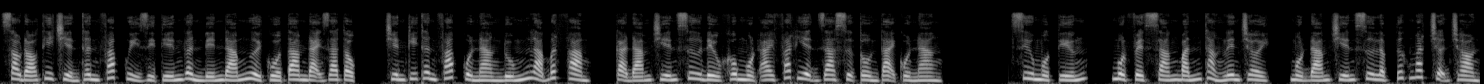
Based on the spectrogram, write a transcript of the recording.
sau đó thi triển thân pháp quỷ dị tiến gần đến đám người của tam đại gia tộc, chiến kỹ thân pháp của nàng đúng là bất phàm, cả đám chiến sư đều không một ai phát hiện ra sự tồn tại của nàng. Siêu một tiếng, một vệt sáng bắn thẳng lên trời, một đám chiến sư lập tức mắt trợn tròn.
